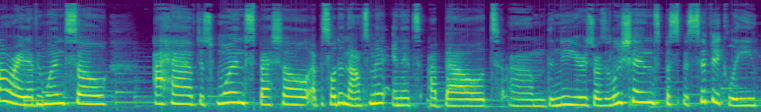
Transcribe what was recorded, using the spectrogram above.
All right, everyone. So I have just one special episode announcement, and it's about um, the New Year's resolutions, but specifically,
